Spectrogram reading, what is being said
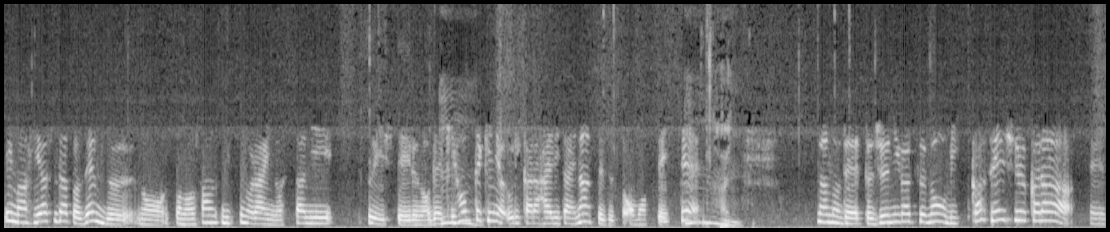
うん、今、冷やしだと全部のその 3, 3つのラインの下に推移しているので、基本的には売りから入りたいなってずっと思っていて、なので、えっと、12月の3日先週から、えっ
